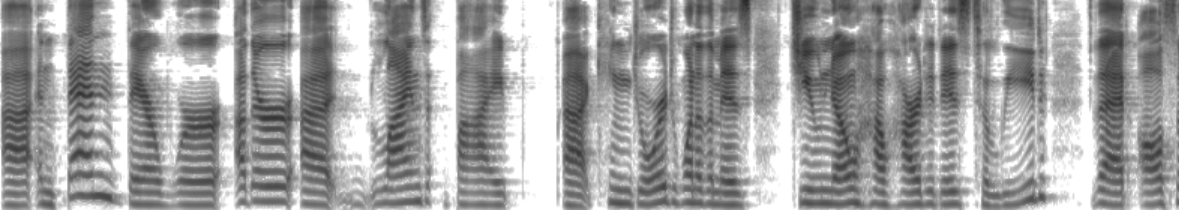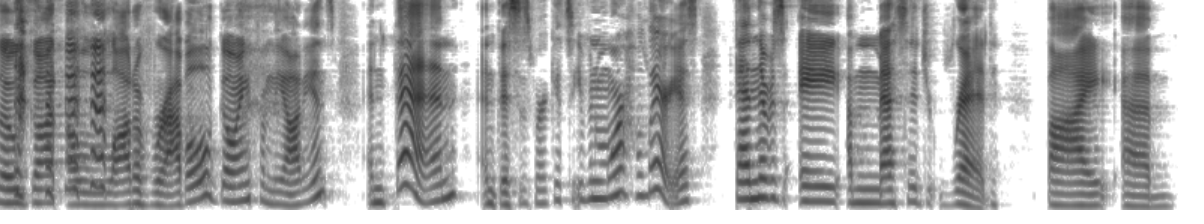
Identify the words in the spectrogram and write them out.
Uh, and then there were other uh, lines by uh, King George. One of them is, "Do you know how hard it is to lead?" That also got a lot of rabble going from the audience. And then, and this is where it gets even more hilarious. Then there was a a message read by um,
